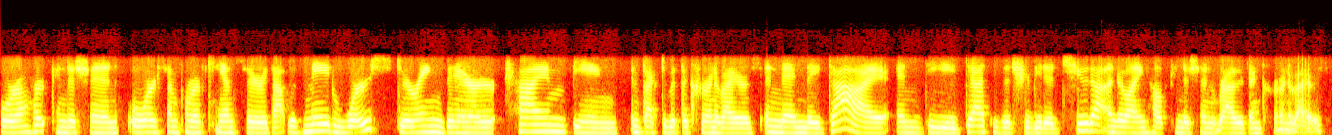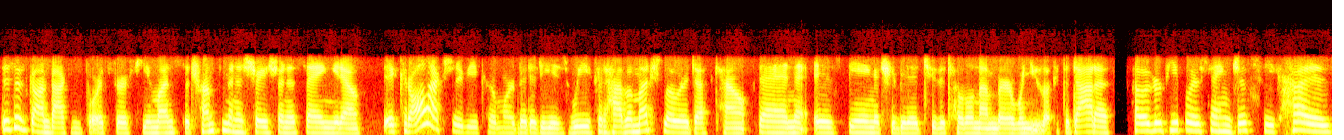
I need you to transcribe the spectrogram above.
or a heart condition or some form of cancer that was made worse during their time being infected with the coronavirus, and then they die, and the death is attributed to that underlying health condition rather than coronavirus. This has gone back and forth for a few months. The Trump administration is saying, you know, it could all actually be comorbidities. We could have a much lower death count than is being attributed to the total number when you look at the data. However, people are saying just because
